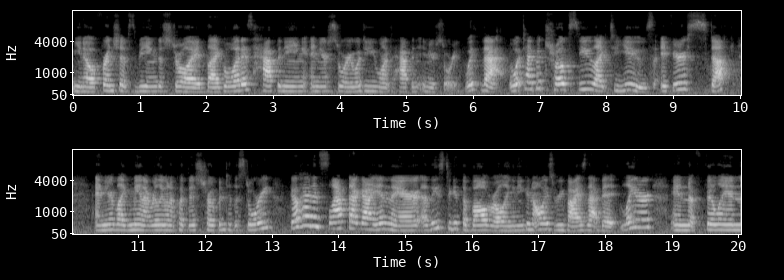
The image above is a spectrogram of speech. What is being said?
you know, friendships being destroyed? Like, what is happening in your story? What do you want to happen in your story? With that, what type of tropes do you like to use? If you're stuck and you're like, man, I really want to put this trope into the story, go ahead and slap that guy in there, at least to get the ball rolling, and you can always revise that bit later and fill in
